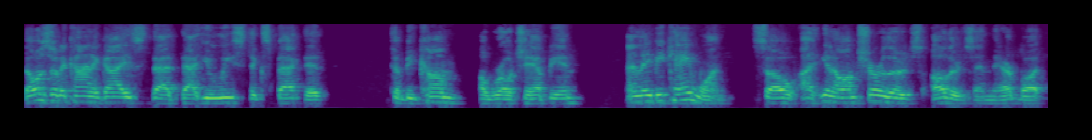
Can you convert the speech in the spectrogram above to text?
Those are the kind of guys that that you least expected to become a world champion, and they became one. So I, you know, I'm sure there's others in there, but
